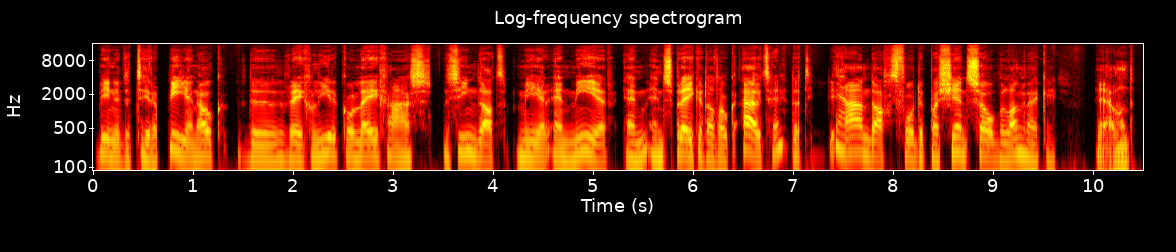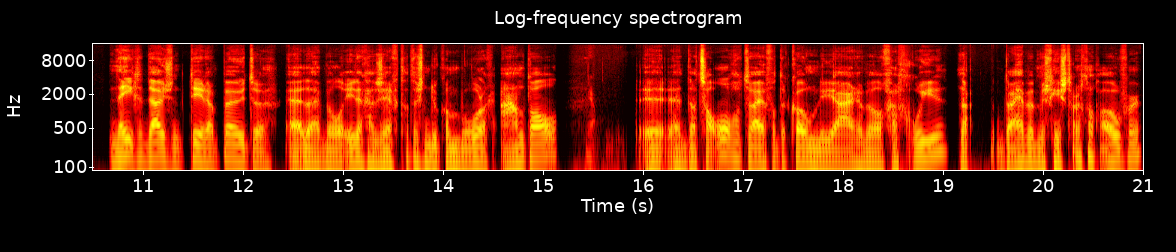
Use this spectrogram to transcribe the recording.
binnen de therapie. En ook de reguliere collega's zien dat meer en meer en, en spreken dat ook uit. Hè? Dat die, die Ja. aandacht voor de patiënt zo belangrijk is. Ja, want 9000 therapeuten, eh, dat hebben we al eerder gezegd, dat is natuurlijk een behoorlijk aantal. Ja. Eh, eh, dat zal ongetwijfeld de komende jaren wel gaan groeien. Nou, daar hebben we het misschien straks nog over.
